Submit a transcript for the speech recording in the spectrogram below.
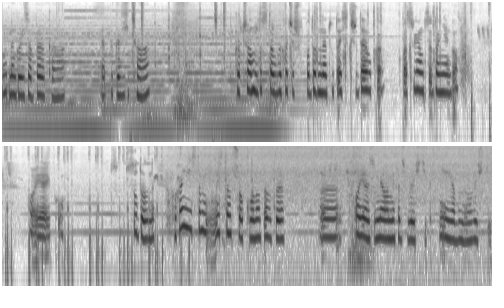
ładnego Izabelka pegazika. Tylko czy on dostałby chociaż podobne tutaj skrzydełka pasujące do niego? Ojejku. Cudowny. Kochani, jestem, jestem w szoku, naprawdę. E, o Jezu, miałam jechać w wyścig. Nie jadę na wyścig.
